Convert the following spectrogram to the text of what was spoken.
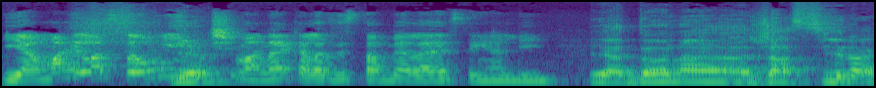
E é uma relação é- íntima, né? Que elas estabelecem ali. E a dona Jacira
